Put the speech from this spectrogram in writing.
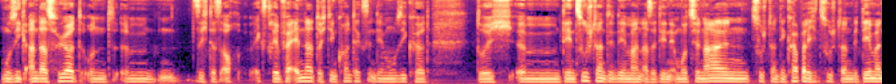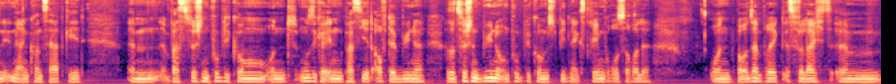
Musik anders hört und ähm, sich das auch extrem verändert durch den Kontext, in dem man Musik hört, durch ähm, den Zustand, in dem man, also den emotionalen Zustand, den körperlichen Zustand, mit dem man in ein Konzert geht ähm, was zwischen Publikum und MusikerInnen passiert auf der Bühne. Also zwischen Bühne und Publikum spielt eine extrem große Rolle. Und bei unserem Projekt ist vielleicht ähm,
